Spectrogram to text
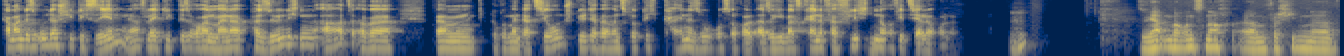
kann man das unterschiedlich sehen, ja, vielleicht liegt es auch an meiner persönlichen Art, aber ähm, Dokumentation spielt ja bei uns wirklich keine so große Rolle, also jeweils keine verpflichtende offizielle Rolle. Mhm. Also wir hatten bei uns noch ähm, verschiedene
